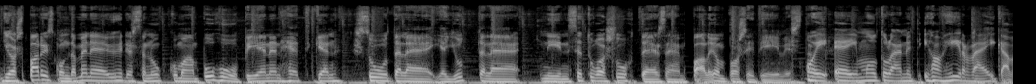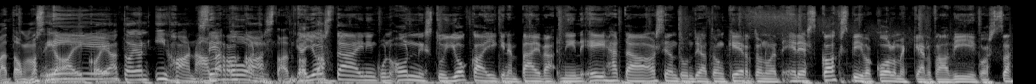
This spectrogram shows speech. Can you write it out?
Jos pariskunta menee yhdessä nukkumaan, puhuu pienen hetken, suutelee ja juttelee, niin se tuo suhteeseen paljon positiivista. Oi ei, mulla tulee nyt ihan hirveä ikävä tommosia Niin. aikoja. Toi on ihanaa, Se mä rakastan on. tota. Ja jos tämä ei niin kuin onnistu joka ikinen päivä, niin ei hätää asiantuntijat on kertonut, että edes 2-3 kertaa viikossa.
